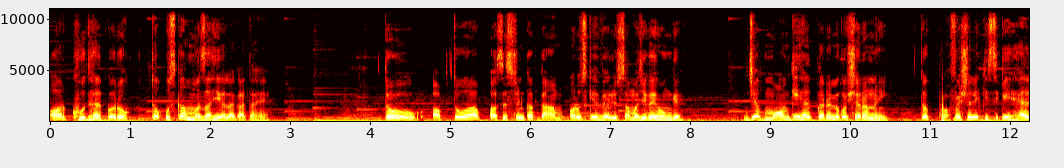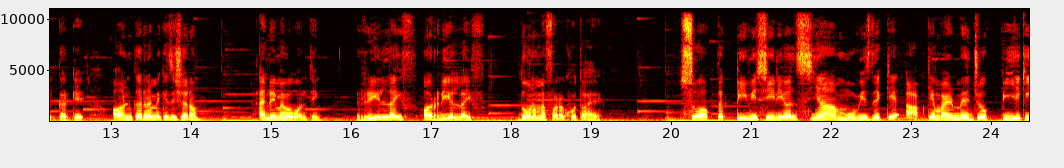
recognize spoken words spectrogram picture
और खुद हेल्प करो तो उसका मज़ा ही अलग आता है। तो अब तो आप असिस्टेंट का काम और उसके वैल्यू समझ ही गए होंगे। जब मॉम की हेल्प करने में कोई शर्म नहीं तो प्रोफेशनली किसी की हेल्प करके अर्न करने में किसी शर्म? And remember one thing real life और रियल लाइफ दोनों में फ़र्क होता है। सो so, अब तक टीवी सीरियल्स या मूवीज़ देख के आपके माइंड में जो पीए की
